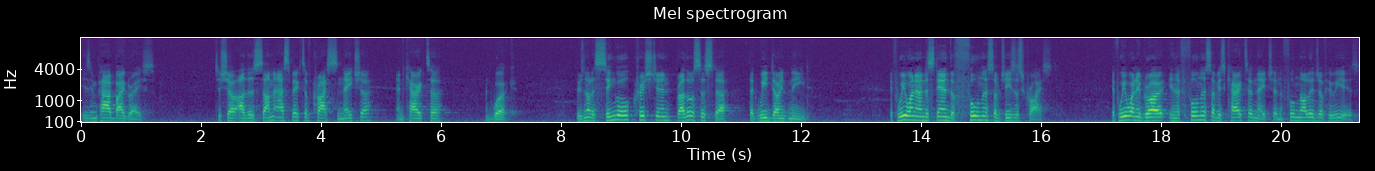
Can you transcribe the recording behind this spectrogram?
is empowered by grace to show others some aspect of Christ's nature and character and work. There's not a single Christian brother or sister that we don't need. If we want to understand the fullness of Jesus Christ, if we want to grow in the fullness of his character and nature and the full knowledge of who he is,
